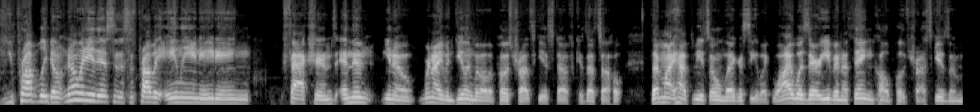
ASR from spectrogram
you probably don't know any of this, and this is probably alienating factions. And then you know we're not even dealing with all the post Trotskyist stuff because that's a whole that might have to be its own legacy. Like, why was there even a thing called post Trotskyism?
